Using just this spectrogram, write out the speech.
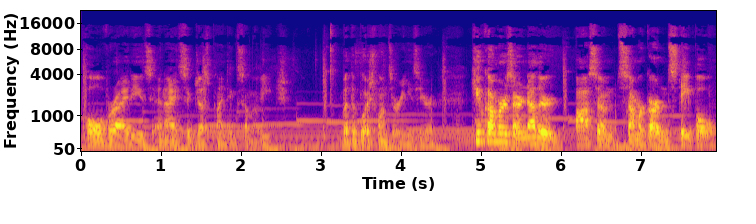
pole varieties and I suggest planting some of each. But the bush ones are easier. Cucumbers are another awesome summer garden staple.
